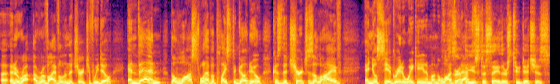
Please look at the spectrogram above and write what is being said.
a, a, a revival in the church if we do. And then the lost will have a place to go to because the church is alive and you'll see a great awakening among the Well, my lost. grandpa That's- used to say there's two ditches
